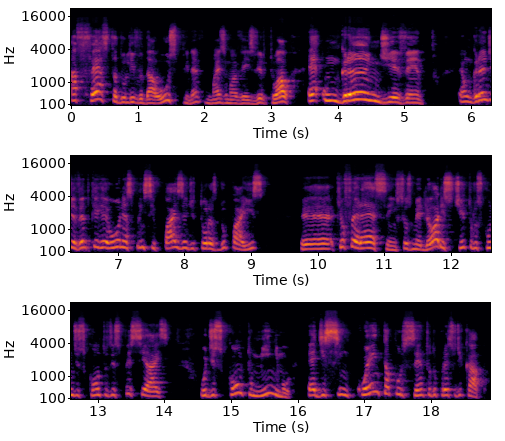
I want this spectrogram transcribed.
A Festa do Livro da USP, né, mais uma vez virtual, é um grande evento. É um grande evento que reúne as principais editoras do país é, que oferecem seus melhores títulos com descontos especiais. O desconto mínimo é de 50% do preço de capa.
